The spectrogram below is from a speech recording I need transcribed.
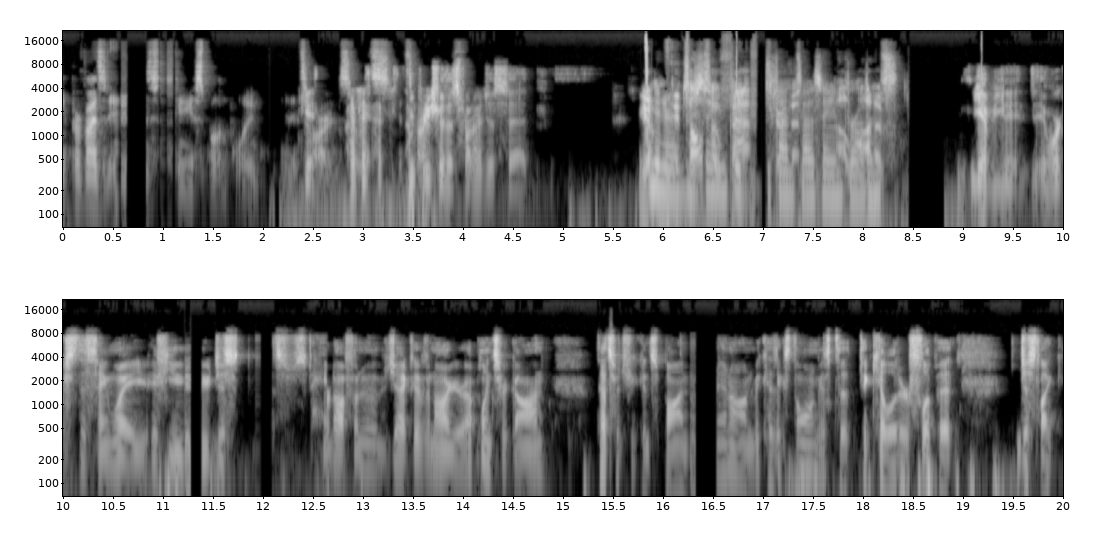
It provides an instantaneous spawn point, and it's Yeah, hard. I think, it's, it's I'm pretty sure that's what I just said. Yeah, No, no, it's you're also saying for faster defense. than I was saying a for lot of. Yeah, but it, it works the same way. If you just hammered off an objective and all your uplinks are gone, that's what you can spawn in on because it takes the longest to, to kill it or flip it. Just like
